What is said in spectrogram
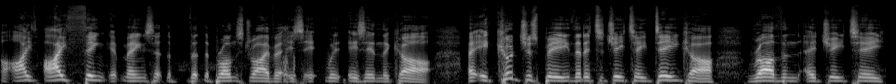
I I think it means that the that the bronze driver is is in the car. Uh, it could just be that it's a GTD car rather than a GT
